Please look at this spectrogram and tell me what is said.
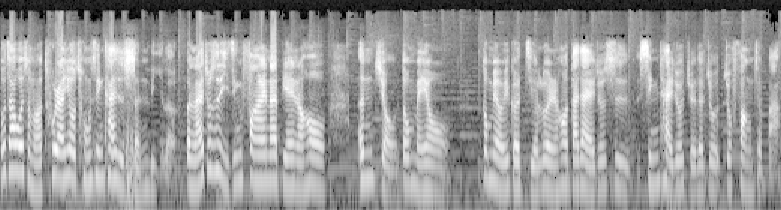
不知道为什么突然又重新开始审理了。本来就是已经放在那边，然后 N 久都没有都没有一个结论，然后大家也就是心态就觉得就就放着吧。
